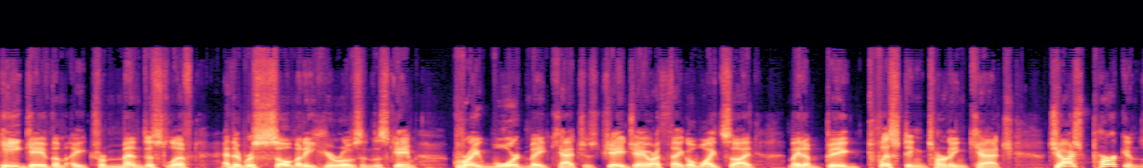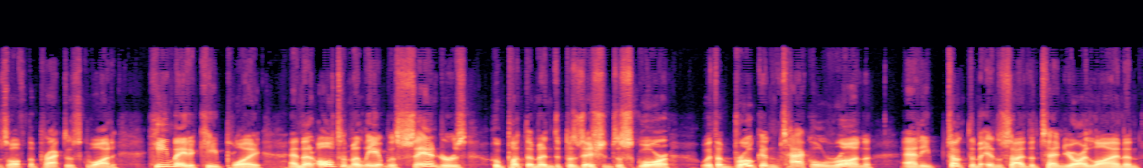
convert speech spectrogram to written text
He gave them a tremendous lift, and there were so many heroes in this game. Greg Ward made catches. J.J. Arcega Whiteside made a big twisting, turning catch. Josh Perkins off the practice squad, he made a key play. And then ultimately it was Sanders who put them into position to score with a broken tackle run, and he took them inside the 10 yard line, and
